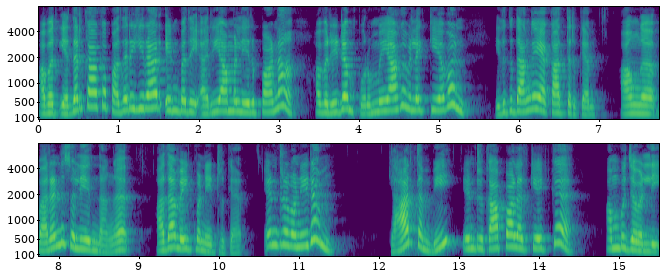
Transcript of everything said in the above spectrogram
அவர் எதற்காக பதறுகிறார் என்பதை அறியாமல் இருப்பானா? அவரிடம் பொறுமையாக விளக்கியவன் இதுக்கு தாங்கய்யா காத்திருக்கேன். அவங்க வரேன்னு சொல்லியிருந்தாங்க. அதான் வெயிட் பண்ணிகிட்ருக்கேன் என்றவனிடம் யார் தம்பி? என்று காப்பாளர் கேட்க அம்புஜவல்லி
